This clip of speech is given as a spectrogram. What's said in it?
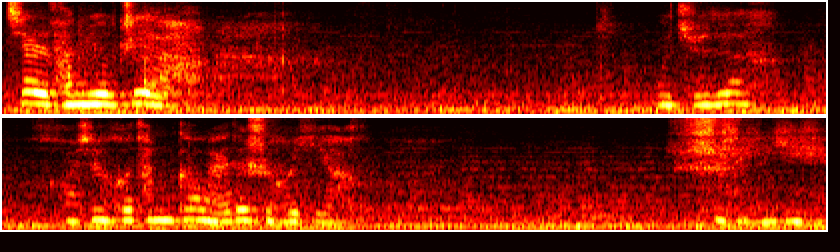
接着他们又这样，我觉得好像和他们刚来的时候一样，是灵异。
